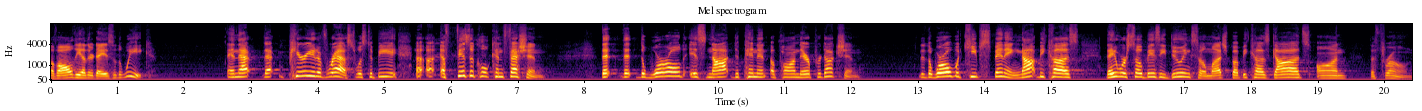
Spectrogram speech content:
of all the other days of the week. And that, that period of rest was to be a, a physical confession that, that the world is not dependent upon their production. That the world would keep spinning, not because they were so busy doing so much, but because God's on the throne.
